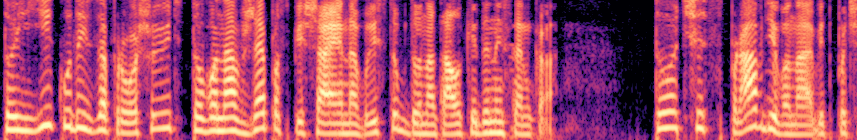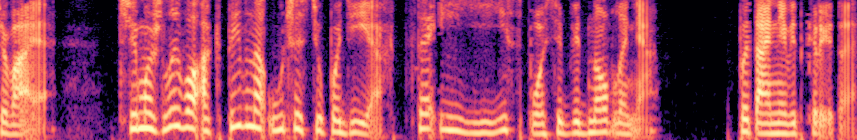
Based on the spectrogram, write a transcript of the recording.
То її кудись запрошують, то вона вже поспішає на виступ до Наталки Денисенко. То чи справді вона відпочиває? Чи, можливо, активна участь у подіях це і її спосіб відновлення? Питання відкрите.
